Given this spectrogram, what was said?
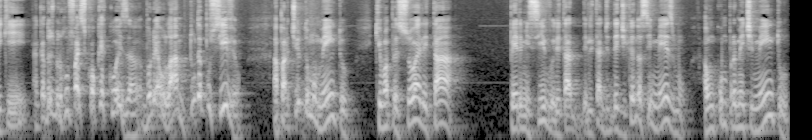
e que a Kadosh Baruch faz qualquer coisa, Boreolam, tudo é possível. A partir do momento que uma pessoa está permissivo, ele está ele tá dedicando a si mesmo a um comprometimento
